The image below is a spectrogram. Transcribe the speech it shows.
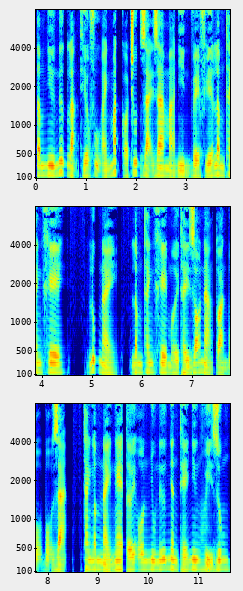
Tâm như nước lặng thiếu phụ ánh mắt có chút dại ra mà nhìn về phía Lâm Thanh Khê. Lúc này, Lâm Thanh Khê mới thấy rõ nàng toàn bộ bộ dạng, thanh âm này nghe tới ôn nhu nữ nhân thế nhưng hủy dung,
